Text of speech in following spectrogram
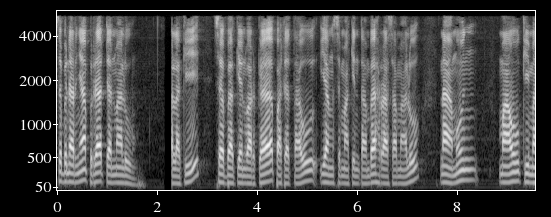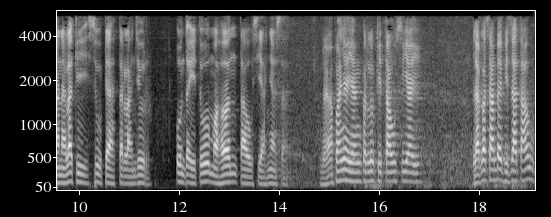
Sebenarnya berat dan malu. Apalagi sebagian warga pada tahu yang semakin tambah rasa malu, namun mau gimana lagi sudah terlanjur. Untuk itu mohon tausiahnya Ustaz. Nah, apanya yang perlu ditausiai? Lah kok sampai bisa tahu?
